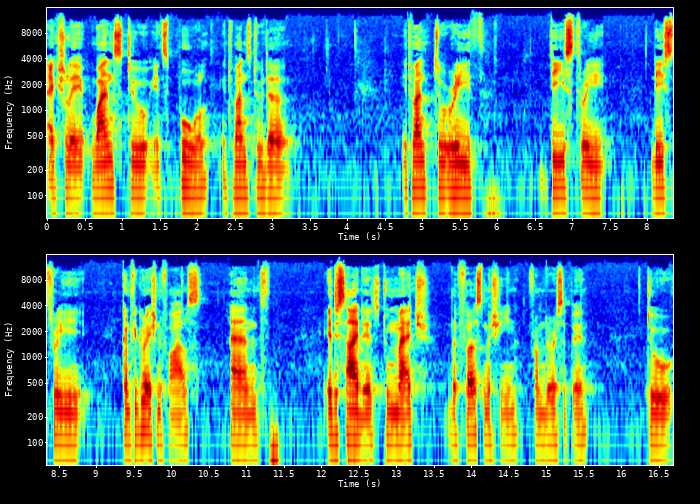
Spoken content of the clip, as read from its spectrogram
actually went to its pool. It went to the. It went to read these three, these three configuration files, and it decided to match the first machine from the recipe to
